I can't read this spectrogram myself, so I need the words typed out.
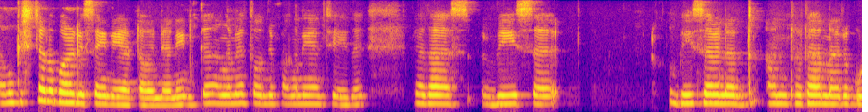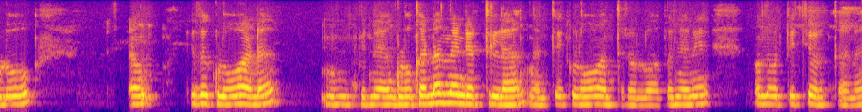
നമുക്ക് ഇഷ്ടമുള്ള പോലെ ഡിസൈൻ ചെയ്യാം കേട്ടോ. ഞാൻ എനിക്ക് അങ്ങനെ തോന്നിയപ്പോൾ അങ്ങനെ ഞാൻ ചെയ്ത്. ഏതാ ബി സെ ബി സെവൻ ഹൺഡ്രഡ് പറഞ്ഞൊരു ഗ്ലൂ ഇത് ഗ്ലൂ ആണ്. പിന്നെ ഗ്ലൂ ഗണ്ണൊന്നും എന്റെ അടുത്തില്ല അങ്ങനത്തെ ഗ്ലൂ മാത്രമേ ഉള്ളൂ. അപ്പോൾ ഞാൻ ഒന്ന് ഒട്ടിച്ച് കൊടുക്കുകയാണ്.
